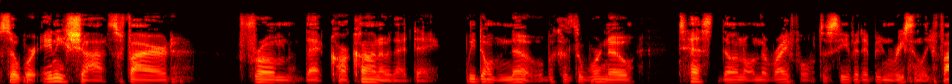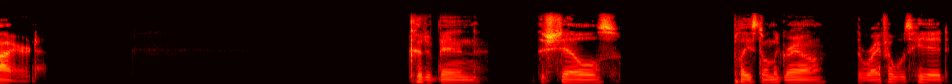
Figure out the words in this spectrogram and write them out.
So, were any shots fired from that Carcano that day? We don't know because there were no tests done on the rifle to see if it had been recently fired. Could have been the shells placed on the ground, the rifle was hid,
